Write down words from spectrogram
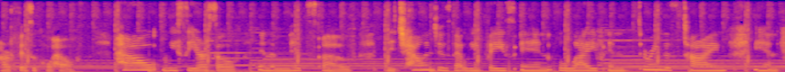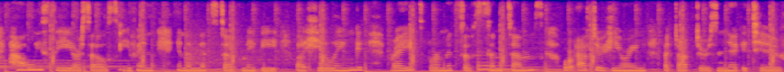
our physical health how we see ourselves in the midst of the challenges that we face in life and during this time, and how we see ourselves even in the midst of maybe a healing, right? Or midst of symptoms, or after hearing a doctor's negative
